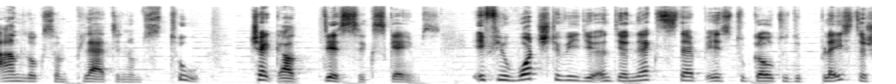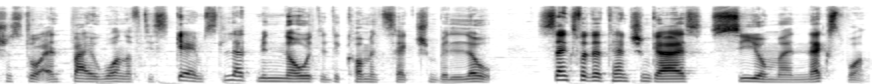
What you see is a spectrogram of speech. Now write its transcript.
unlock some platinums too, check out these 6 games. If you watch the video and your next step is to go to the PlayStation store and buy one of these games, let me know it in the comment section below. Thanks for the attention guys, see you in my next one.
